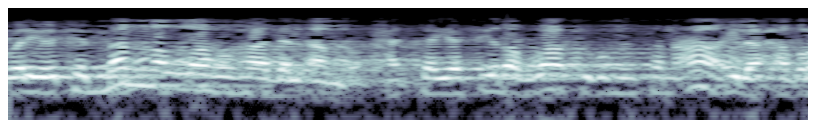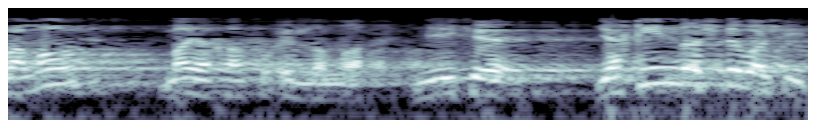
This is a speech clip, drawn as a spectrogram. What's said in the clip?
وليتممن الله هذا الأمر حتى يسير الراكب من صنعاء إلى حضرموت ما يخاف إلا الله. میگه یقین داشته باشید.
